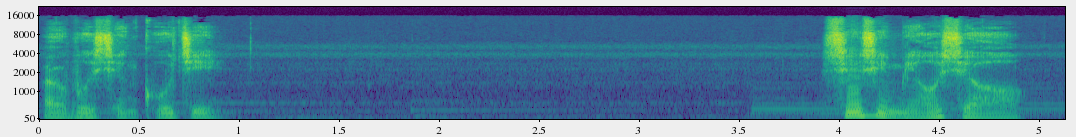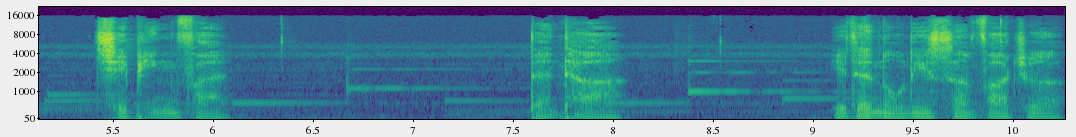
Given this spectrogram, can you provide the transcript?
而不显孤寂。星星渺小且平凡，但它也在努力散发着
